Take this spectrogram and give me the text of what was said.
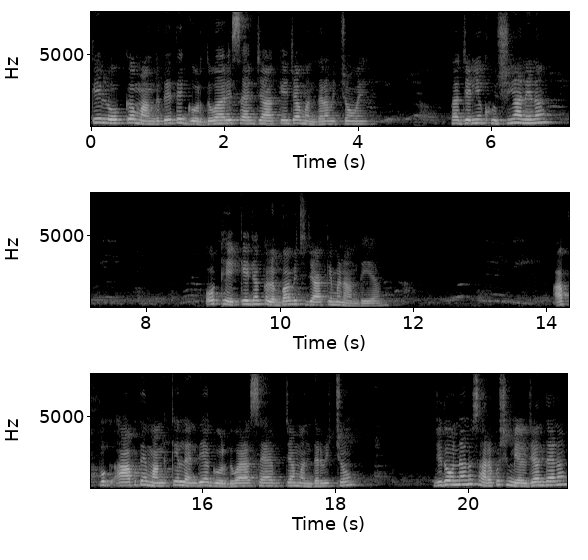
ਕਿ ਲੋਕ ਮੰਗਦੇ ਤੇ ਗੁਰਦੁਆਰੇ ਸਾਹਿਬ ਜਾ ਕੇ ਜਾਂ ਮੰਦਰਾਂ ਵਿੱਚੋਂ ਵੇ ਪਰ ਜਿਹੜੀਆਂ ਖੁਸ਼ੀਆਂ ਨੇ ਨਾ, ਉਹ ਠੇਕੇ ਜਾਂ ਕਲੱਬਾਂ ਵਿੱਚ ਜਾ ਕੇ ਮਨਾਉਂਦੇ ਆ। ਆਪ ਆਪ ਤੇ ਮੰਗ ਕੇ ਲੈਂਦੇ ਆ ਗੁਰਦੁਆਰਾ ਸਾਹਿਬ ਜਾਂ ਮੰਦਰ ਵਿੱਚੋਂ। ਜਦੋਂ ਉਹਨਾਂ ਨੂੰ ਸਾਰਾ ਕੁਝ ਮਿਲ ਜਾਂਦਾ ਨਾ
